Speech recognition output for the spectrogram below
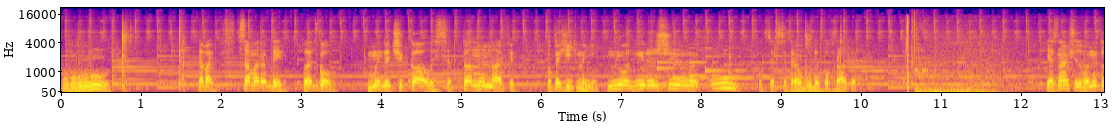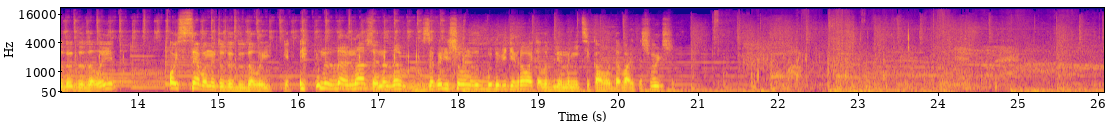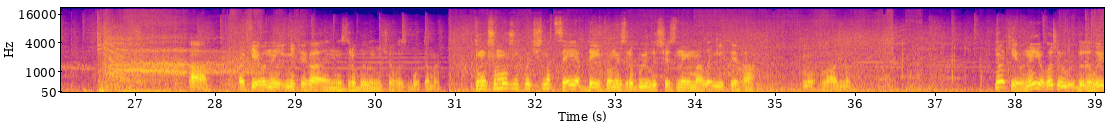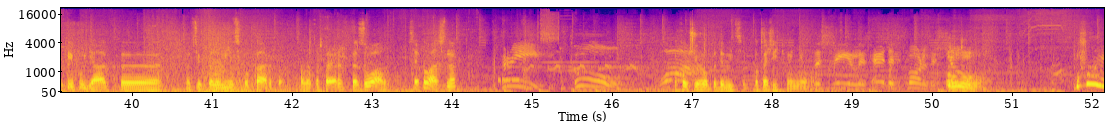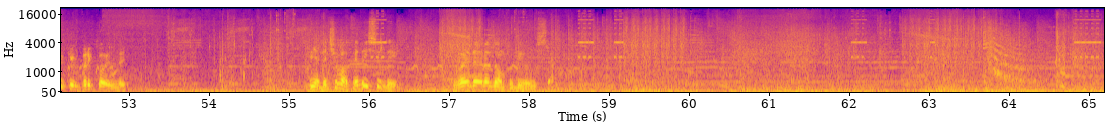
У-у-у. Давай, Summer Update, let's go. Ми дочекалися, та ну нафіг. Покажіть мені. Нові режими. У, Оце все треба буде пограти. Я знаю, що вони туди додали. Ось це вони туди додали. Я, не знаю наше, я не знаю взагалі, що воно тут буде відігравати, але блін, мені цікаво, давайте швидше. А, окей, вони ніфіга не зробили нічого з ботами. Тому що може хоч на цей апдейт вони зробили ще з ними, але ніфіга. Ну, ладно. Ну окей, вони його додали, типу, як е, оцю хеллоуінську карту. Але тепер казуал. Це класно. Я хочу його подивитися. Покажіть мені його. Фу, який прикольний. Ні, да чувак, іди сюди. Давай да разом подивимося.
